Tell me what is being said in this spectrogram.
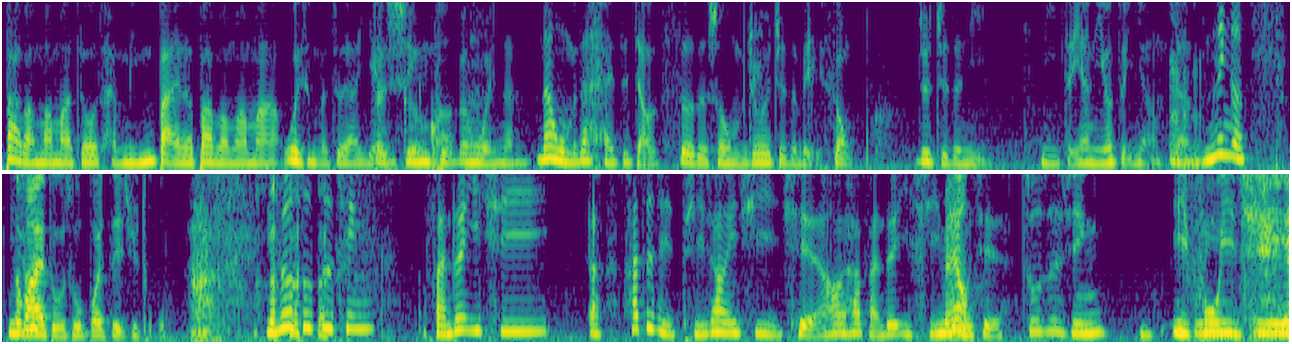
爸爸妈妈之后才明白了爸爸妈妈为什么这样严格辛苦跟为难。那我们在孩子角色的时候，我们就会觉得北宋，就觉得你你怎样，你又怎样这样。嗯、那个你这么爱读书，不会自己去读？你说朱自清反对一妻，呃，他自己提倡一妻一妾，然后他反对一妻多妾。朱自清一夫一妻，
